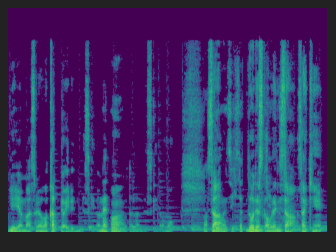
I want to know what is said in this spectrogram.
いやいや、まあ、それは分かってはいるんですけどね。はいということなんですけども。さあどうですか、オレンジさん、最近。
